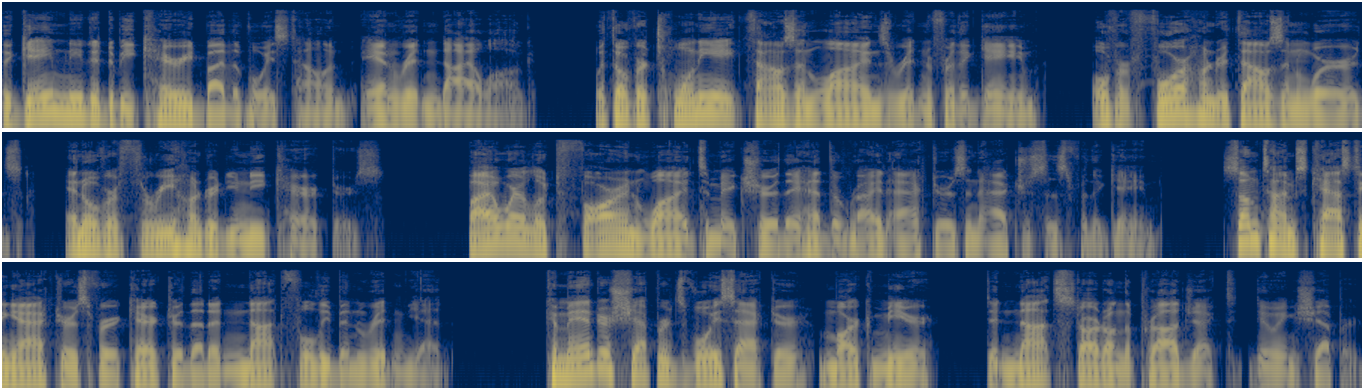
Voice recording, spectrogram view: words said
The game needed to be carried by the voice talent and written dialogue. With over 28,000 lines written for the game, over 400,000 words, and over 300 unique characters. BioWare looked far and wide to make sure they had the right actors and actresses for the game, sometimes casting actors for a character that had not fully been written yet. Commander Shepard's voice actor, Mark Meer, did not start on the project doing Shepard,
